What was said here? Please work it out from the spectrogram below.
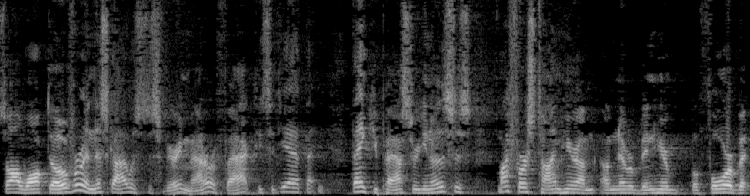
So I walked over, and this guy was just very matter of fact. He said, Yeah, th- thank you, Pastor. You know, this is my first time here. I'm, I've never been here before, but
